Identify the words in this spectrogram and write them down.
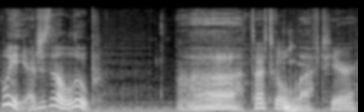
Wait, I just did a loop. Uh, do I have to go left here?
